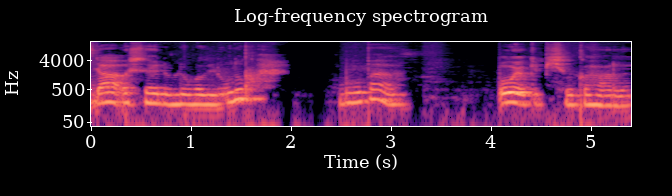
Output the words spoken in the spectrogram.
Я ось це люблю валюнок. Буба. Ой, яка пісенка гарна.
